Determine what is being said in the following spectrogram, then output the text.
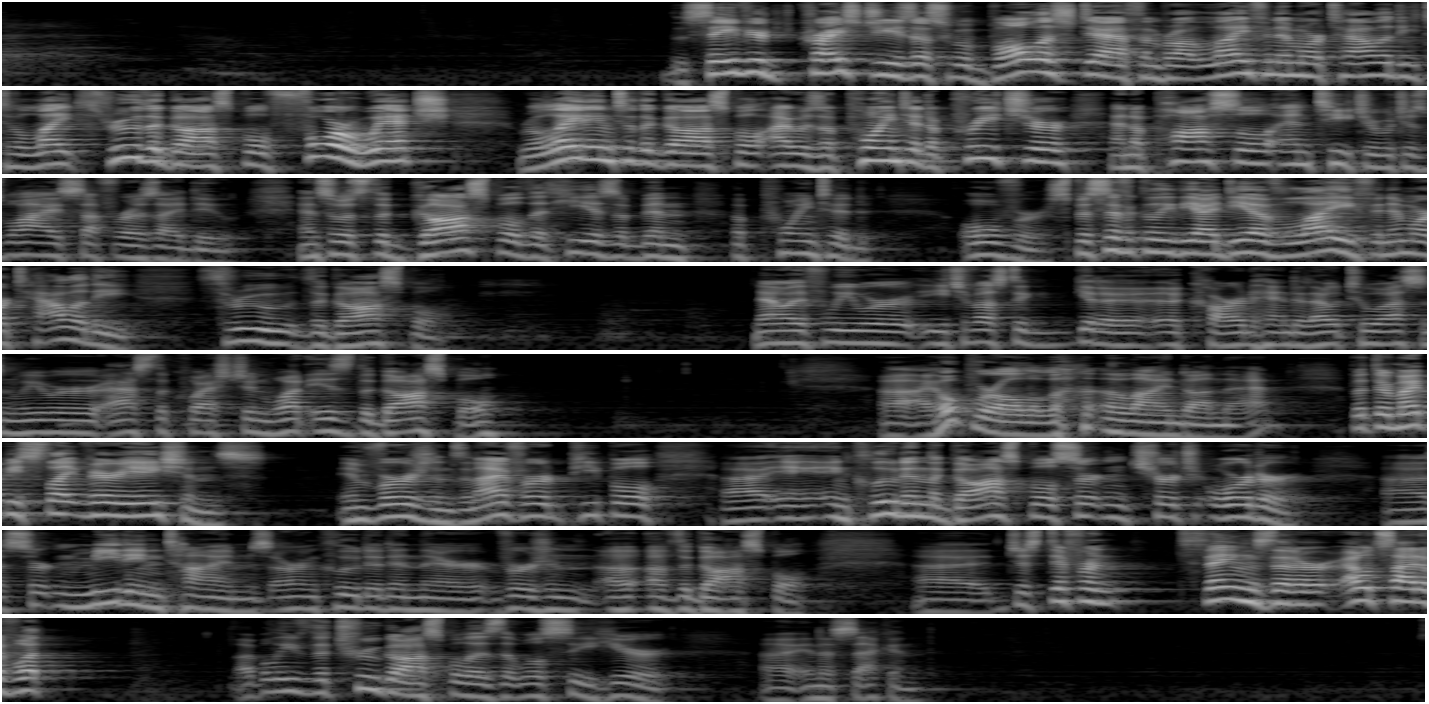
The Savior Christ Jesus, who abolished death and brought life and immortality to light through the gospel, for which, relating to the gospel, I was appointed a preacher, an apostle, and teacher, which is why I suffer as I do. And so it's the gospel that he has been appointed over, specifically the idea of life and immortality through the gospel. Now, if we were each of us to get a, a, card handed out to us and we were asked the question, What is the gospel? Uh, I hope we're all al- aligned on that. But there might be slight variations inversions. And I've heard people uh, in- include in the gospel certain church order, uh, certain meeting times are included in their version of, of the gospel. Uh, just different things that are outside of what I believe the true gospel is that we'll see here uh, in a second.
